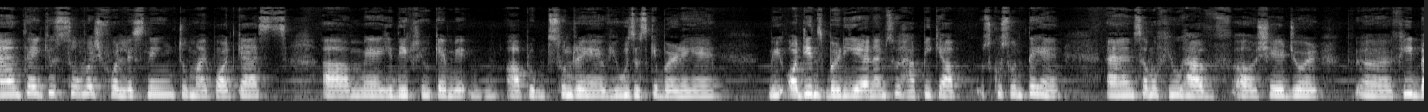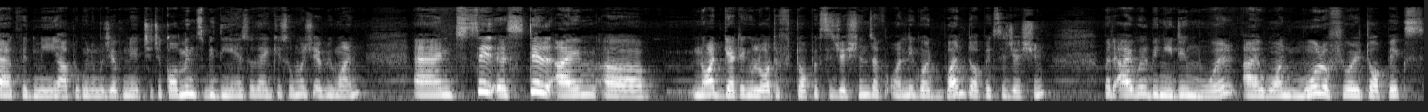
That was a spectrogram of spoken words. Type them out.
and thank you so much for listening to my podcast मैं ये देख रही हूँ कि आप लोग सुन रहे हैं व्यूज़ उसके बढ़ रहे हैं. मेरी ऑडियंस बड़ी है and I am so happy कि आप उसको सुनते हैं. And some of you have share your feedback with me आप लोगों ने मुझे अपने अच्छे अच्छे कॉमेंट्स भी दिए हैं so thank you so much everyone and still I am not getting lot of topic suggestion I only got one topic suggestion but I will be needing more I want more of your topics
